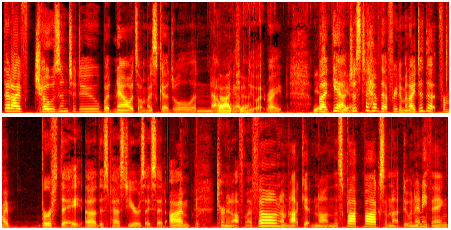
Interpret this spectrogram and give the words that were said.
that I've chosen to do, but now it's on my schedule and now I got to do it, right? Yeah, but yeah, yeah. just to have that freedom. And I did that for my birthday uh, this past year. As I said, I'm turning off my phone. I'm not getting on the squawk box. I'm not doing anything.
